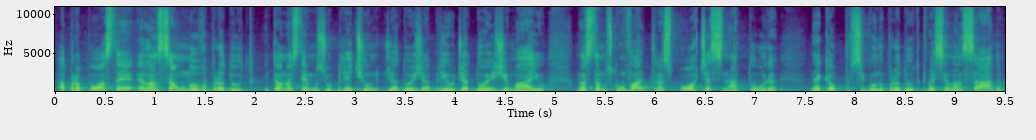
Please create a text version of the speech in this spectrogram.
a proposta é, é, lançar um novo produto. Então, nós temos o bilhete único dia 2 de abril, dia 2 de maio, nós estamos com Vale Transporte Assinatura, né, que é o segundo produto que vai ser lançado,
